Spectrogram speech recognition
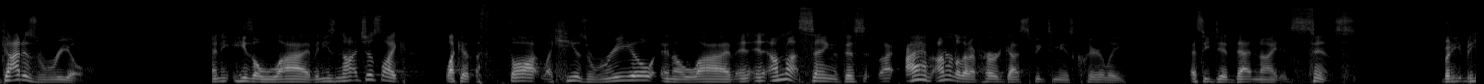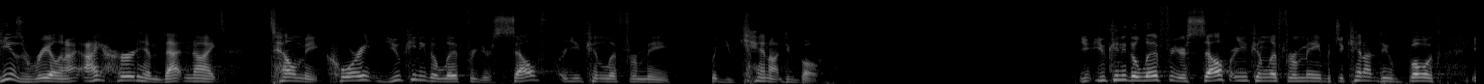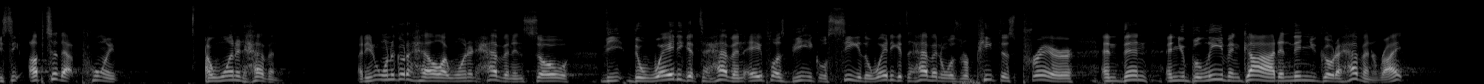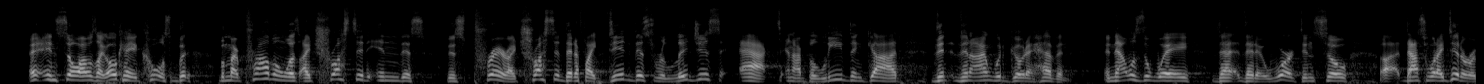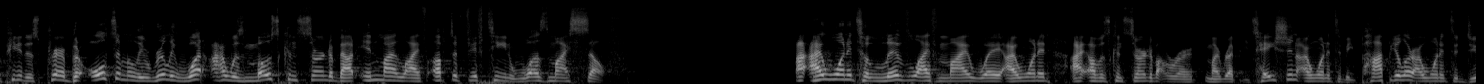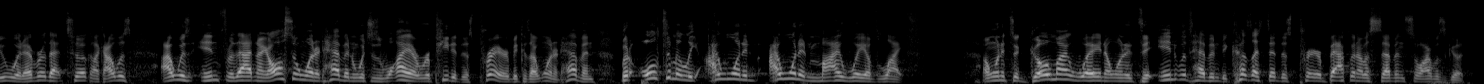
God is real. And he, he's alive. And he's not just like like a, a, thought, like he is real and alive. And, and I'm not saying that this, I, I, have, I don't know that I've heard God speak to me as clearly as he did that night. It's since. But he, but he is real. And I, I heard him that night tell me, Corey, you can either live for yourself or you can live for me, but you cannot do both. You, you can either live for yourself or you can live for me, but you cannot do both. You see, up to that point, I wanted heaven. I didn't want to go to hell, I wanted heaven. And so the, the way to get to heaven, A plus B equals C, the way to get to heaven was repeat this prayer and then and you believe in God and then you go to heaven, right? And, and so I was like, okay, cool. So, but but my problem was I trusted in this, this prayer. I trusted that if I did this religious act and I believed in God, then, then I would go to heaven. And that was the way that, that it worked. And so uh, that's what I did. I repeated this prayer. But ultimately, really, what I was most concerned about in my life up to 15 was myself. I, wanted to live life my way. I wanted, I, I was concerned about re- my reputation. I wanted to be popular. I wanted to do whatever that took. Like I was, I was in for that. And I also wanted heaven, which is why I repeated this prayer because I wanted heaven. But ultimately, I wanted, I wanted my way of life. I wanted to go my way and I wanted to end with heaven because I said this prayer back when I was seven, so I was good.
